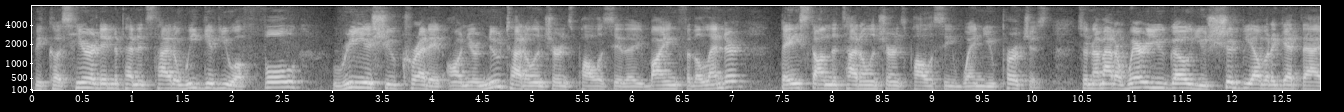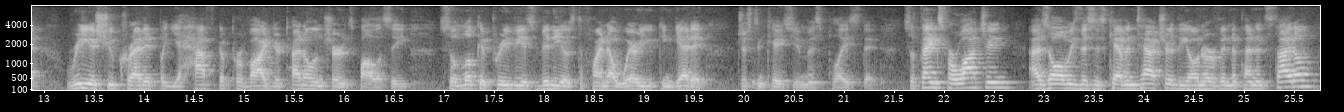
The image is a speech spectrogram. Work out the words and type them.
because here at Independence Title, we give you a full reissue credit on your new title insurance policy that you're buying for the lender based on the title insurance policy when you purchased. So no matter where you go, you should be able to get that reissue credit, but you have to provide your title insurance policy so look at previous videos to find out where you can get it just in case you misplaced it. So thanks for watching. As always, this is Kevin Thatcher, the owner of Independence Title,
